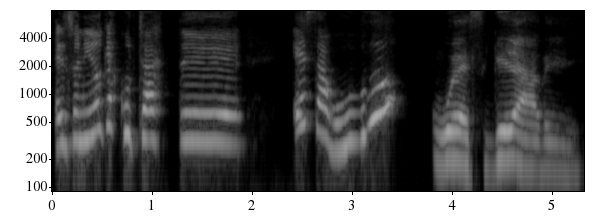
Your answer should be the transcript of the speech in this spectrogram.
¿El sonido que escuchaste es agudo o es grave?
